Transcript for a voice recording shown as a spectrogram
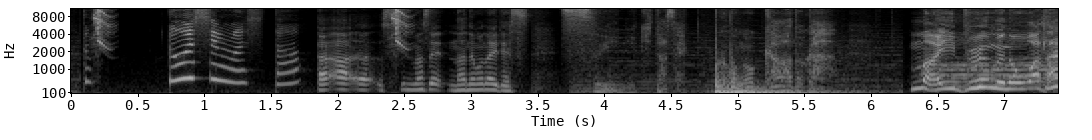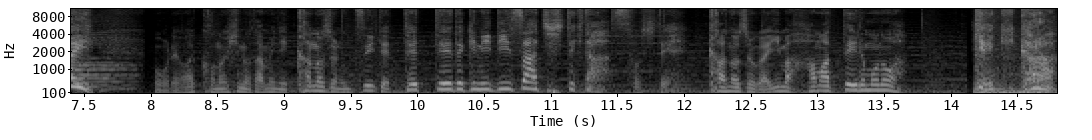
うしました？ああすみません。何でもないです。ついに来たぜ。このカードが。マイブームの話題俺はこの日のために彼女について徹底的にリサーチしてきた。そして彼女が今ハマっているものは激辛。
